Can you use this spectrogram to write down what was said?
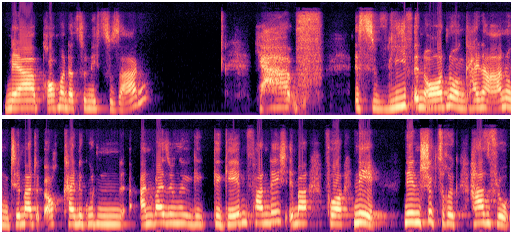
Mehr braucht man dazu nicht zu sagen. Ja, pff, es lief in Ordnung, keine Ahnung. Tim hat auch keine guten Anweisungen ge gegeben, fand ich. Immer vor, nee, nee, ein Stück zurück, Hasenfloh,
